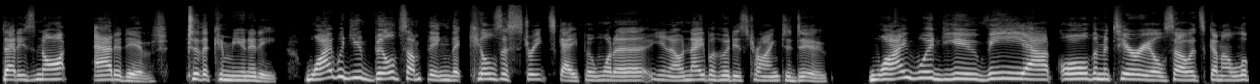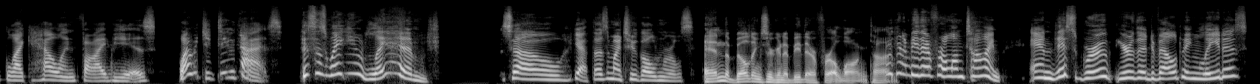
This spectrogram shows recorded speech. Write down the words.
that is not additive to the community? Why would you build something that kills a streetscape and what a, you know, neighborhood is trying to do? Why would you V out all the materials so it's going to look like hell in five years? Why would you do that? This is where you live. So yeah, those are my two golden rules. And the buildings are going to be there for a long time. They're going to be there for a long time. And this group, you're the developing leaders.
